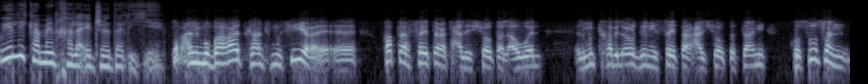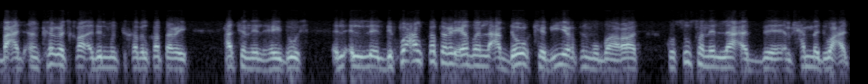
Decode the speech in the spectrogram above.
ويلي كمان خلقت جدلية؟ طبعا المباراة كانت مثيرة قطر سيطرت على الشوط الأول المنتخب الأردني سيطر على الشوط الثاني خصوصا بعد أن خرج قائد المنتخب القطري حسن الهيدوس. الدفاع القطري أيضا لعب دور كبير في المباراة خصوصا اللاعب محمد وعد.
